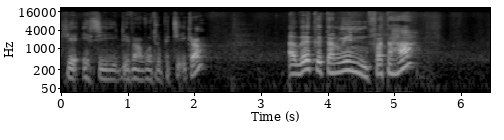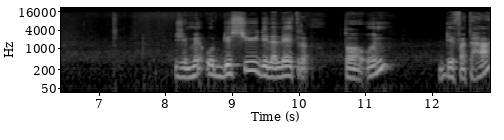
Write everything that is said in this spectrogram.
qui est ici devant votre petit écran, avec tanwin fataha, je mets au-dessus de la lettre ta'un de fataha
